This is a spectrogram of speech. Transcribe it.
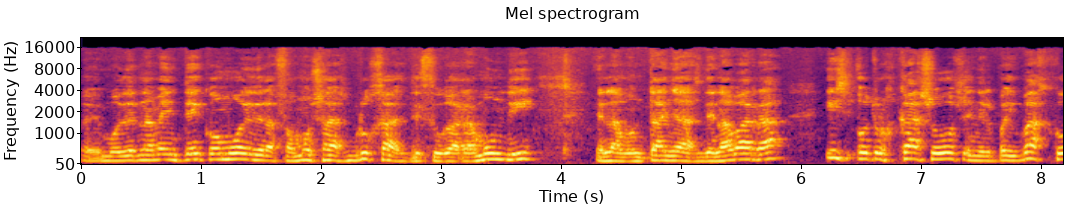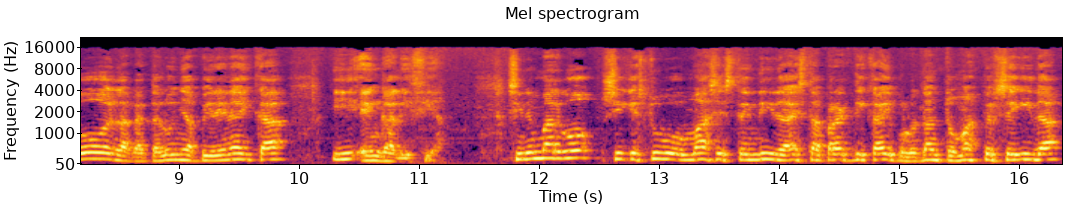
eh, modernamente, como el de las famosas brujas de Zugarramundi en las montañas de Navarra, y otros casos en el País Vasco, en la Cataluña Pirenaica y en Galicia. Sin embargo, sí que estuvo más extendida esta práctica y por lo tanto más perseguida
